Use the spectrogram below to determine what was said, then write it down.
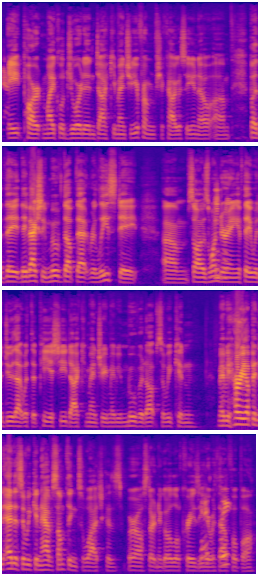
yeah. eight part Michael Jordan documentary. You're from Chicago, so you know. Um, but they, they've actually moved up that release date. Um, so I was wondering mm-hmm. if they would do that with the PSG documentary, maybe move it up so we can maybe hurry up and edit so we can have something to watch because we're all starting to go a little crazy here without football.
